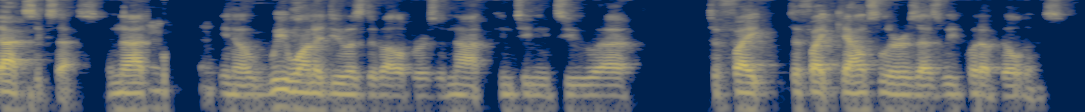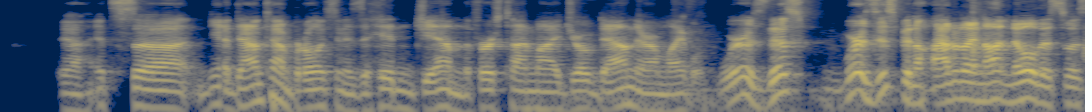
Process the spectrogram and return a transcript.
That's success, and that you know we want to do as developers and not continue to uh, to fight to fight counselors as we put up buildings. Yeah, it's uh yeah, downtown Burlington is a hidden gem. The first time I drove down there, I'm like, where is this? Where has this been? How did I not know this was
